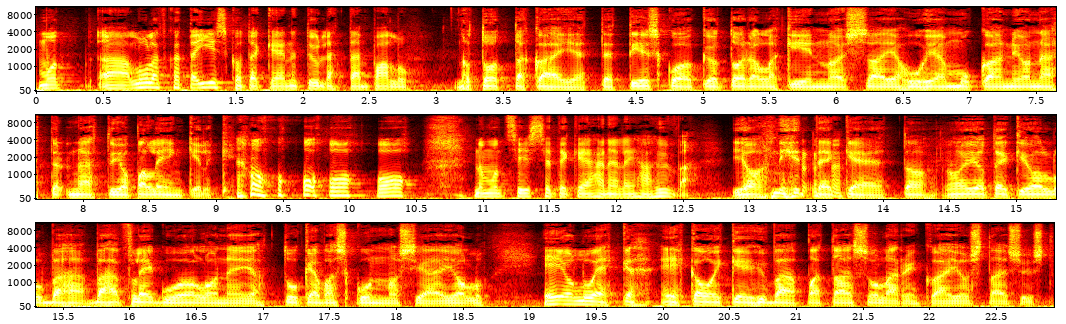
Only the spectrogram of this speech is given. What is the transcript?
Mutta äh, luuletko, että Isko tekee nyt yllättäen palu? No totta kai, että, Isko on kyllä todella kiinnoissaan ja huhien mukaan niin on nähty, nähty jopa lenkilläkin. No mutta siis se tekee hänelle ihan hyvä. Joo, niin tekee. Että on, on jotenkin ollut vähän, vähän fleguolonen ja tukevas kunnossa ja ei ollut, ei ollut ehkä, ehkä oikein hyvää pataa Solarinkaan jostain syystä.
